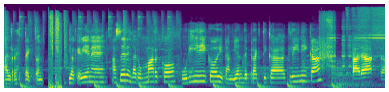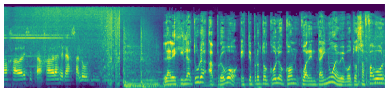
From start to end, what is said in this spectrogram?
al respecto. Lo que viene a hacer es dar un marco jurídico y también de práctica clínica para trabajadores y trabajadoras de la salud. La legislatura aprobó este protocolo con 49 votos a favor,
